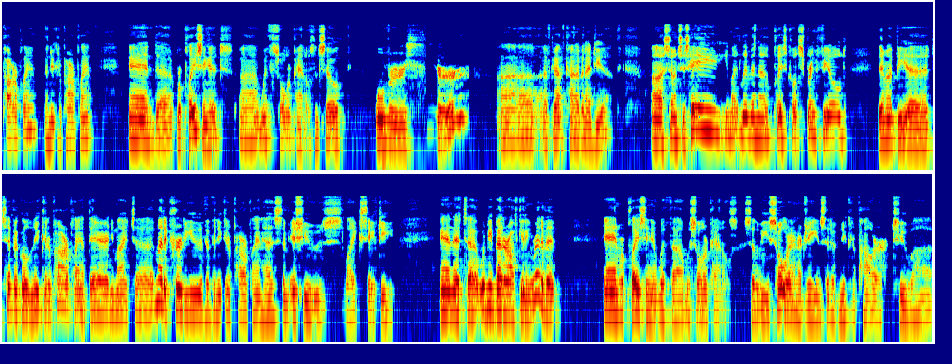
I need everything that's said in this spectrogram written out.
power plant, a nuclear power plant, and replacing it with solar panels. And so over here, I've got kind of an idea. someone says, "Hey, you might live in a place called Springfield." there might be a typical nuclear power plant there, and you might uh, it might occur to you that the nuclear power plant has some issues like safety, and that uh, would be better off getting rid of it and replacing it with uh, with solar panels, so that we use solar energy instead of nuclear power to uh,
